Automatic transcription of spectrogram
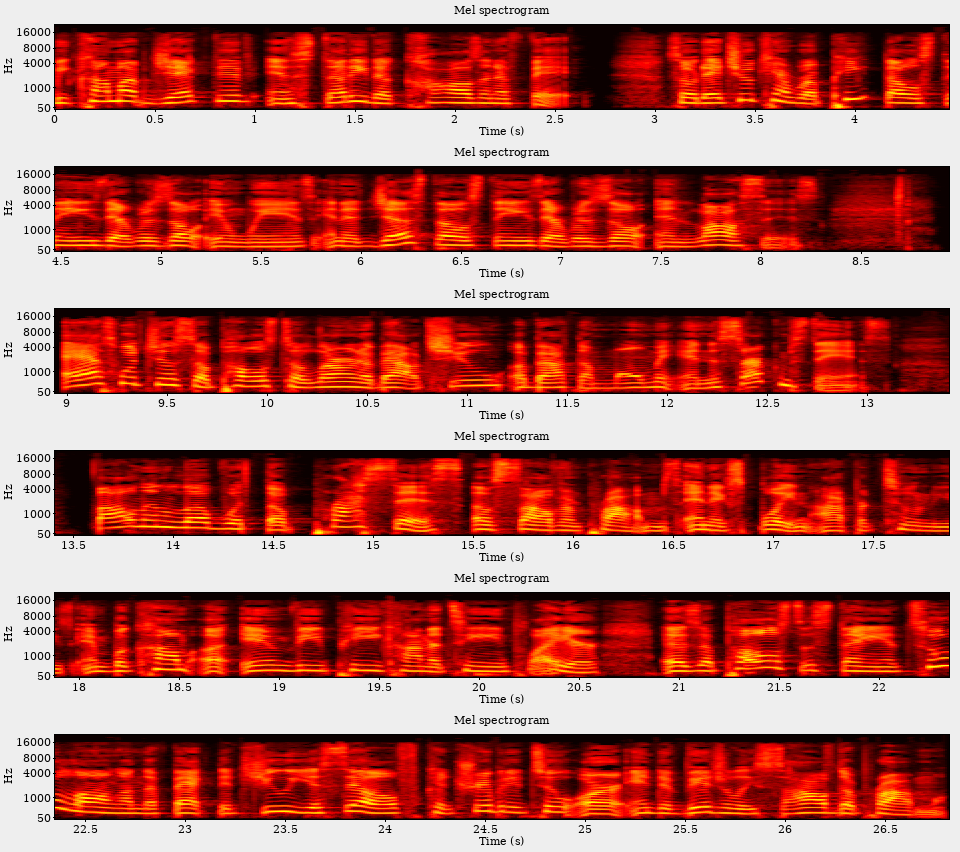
become objective and study the cause and effect so that you can repeat those things that result in wins and adjust those things that result in losses. Ask what you're supposed to learn about you, about the moment and the circumstance. Fall in love with the process of solving problems and exploiting opportunities and become a MVP kind of team player as opposed to staying too long on the fact that you yourself contributed to or individually solved a problem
